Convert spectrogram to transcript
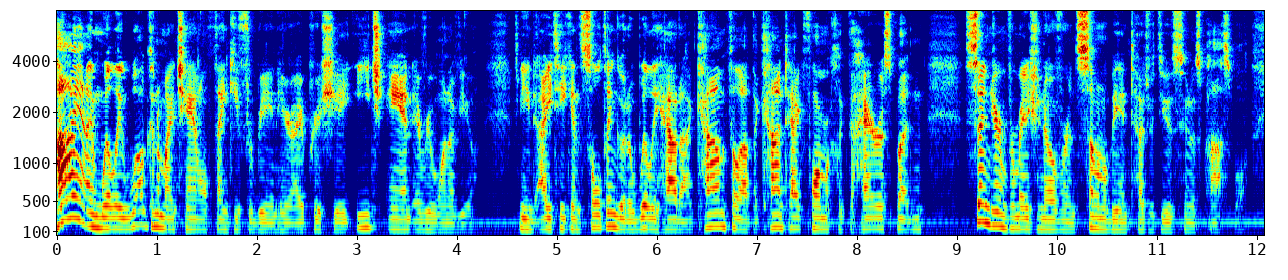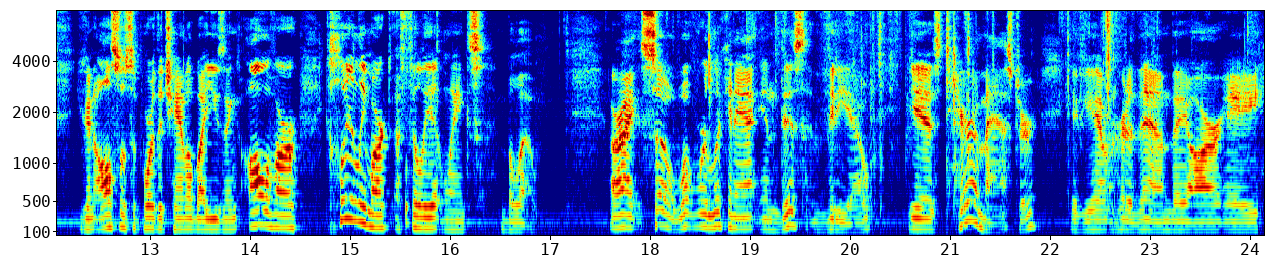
Hi, I'm Willie. Welcome to my channel. Thank you for being here. I appreciate each and every one of you. If you need IT consulting, go to williehowe.com, fill out the contact form, or click the Hire Us button. Send your information over, and someone will be in touch with you as soon as possible. You can also support the channel by using all of our clearly marked affiliate links below. All right, so what we're looking at in this video is TerraMaster. If you haven't heard of them, they are a,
